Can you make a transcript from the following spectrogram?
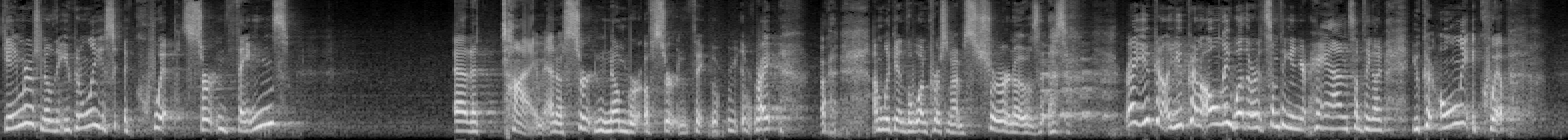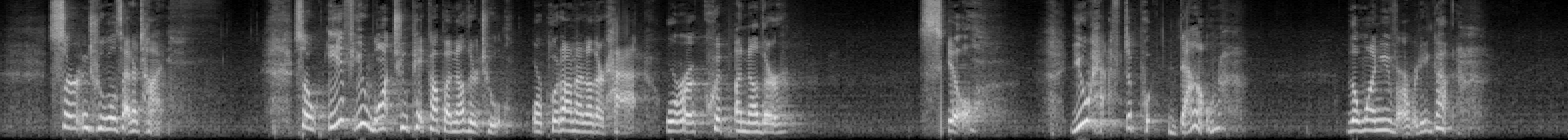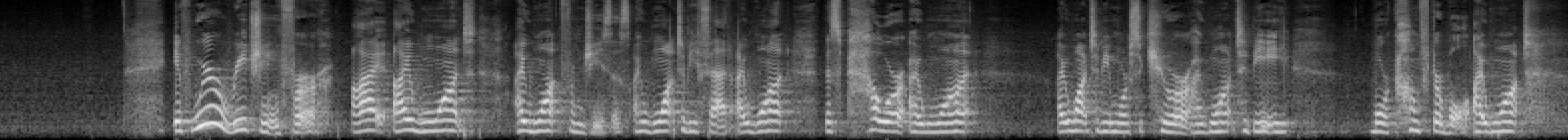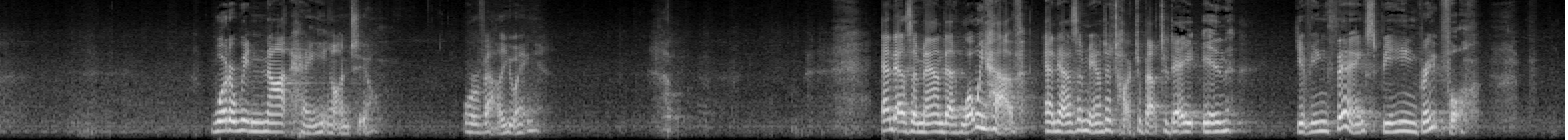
gamers know that you can only equip certain things at a time and a certain number of certain things, right? Okay, I'm looking at the one person I'm sure knows this, right? You can, you can only, whether it's something in your hand, something like, you can only equip certain tools at a time. So if you want to pick up another tool or put on another hat or equip another skill, you have to put down the one you've already got. If we're reaching for, I, I want, I want from Jesus, I want to be fed, I want this power, I want, I want to be more secure, I want to be more comfortable, I want what are we not hanging on to or valuing? And as Amanda, what we have, and as Amanda talked about today in giving thanks, being grateful.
